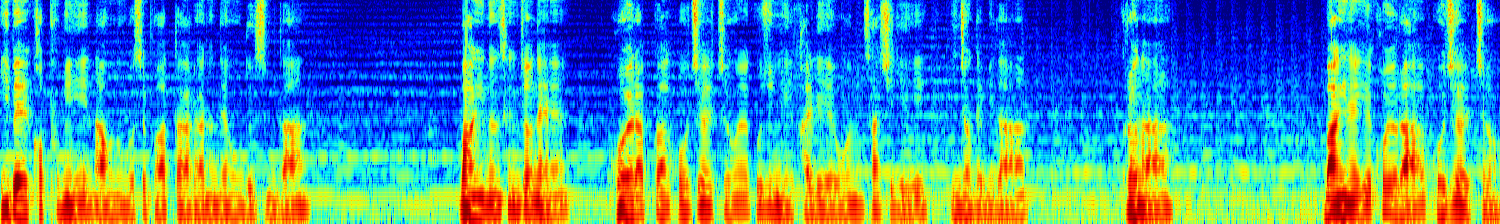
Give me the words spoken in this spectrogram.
입에 거품이 나오는 것을 보았다라는 내용도 있습니다. 망인은 생전에 고혈압과 고지혈증을 꾸준히 관리해온 사실이 인정됩니다. 그러나 망인에게 고혈압, 고지혈증,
